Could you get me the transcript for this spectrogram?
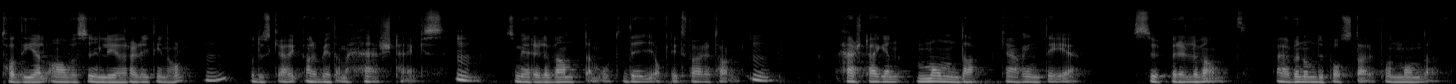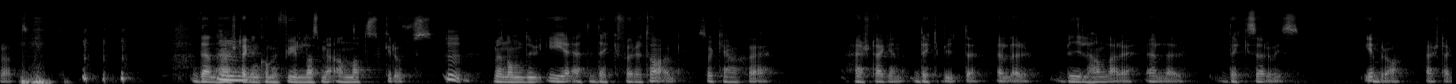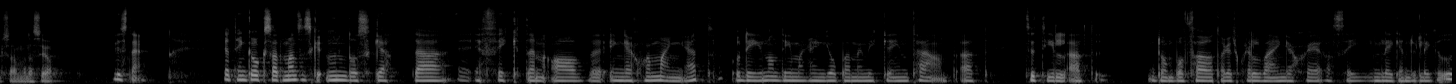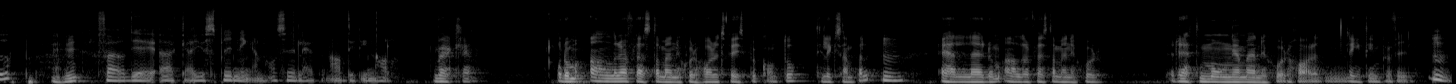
ta del av och synliggöra ditt innehåll. Mm. Och du ska arbeta med hashtags Mm. som är relevanta mot dig och ditt företag. Mm. Hashtaggen måndag kanske inte är superrelevant. Även om du postar på en måndag. För att den Mm. hashtaggen kommer fyllas med annat skrufs. Mm. Men om du är ett däckföretag så kanske hashtaggen däckbyte eller bilhandlare eller däckservice är bra hashtags att använda sig av. Just det. Jag tänker också att man inte ska underskatta eh, effekten av engagemanget. Och det är ju någonting man kan jobba med mycket internt. Att se till att de på företaget själva engagerar sig i inläggen du lägger upp. Mhm. För det ökar ju spridningen och synligheten av ditt innehåll. Verkligen. Och de allra flesta människor har ett Facebook-konto till exempel. Mm. Eller de allra flesta människor, rätt många människor har en LinkedIn-profil. Mm.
